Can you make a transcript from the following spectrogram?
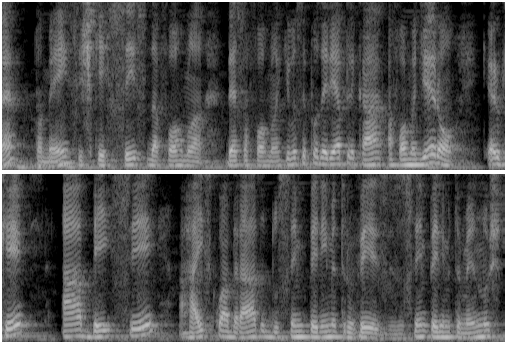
né? Também, se esquecesse da fórmula, dessa fórmula aqui, você poderia aplicar a fórmula de Heron. Que o quê? A, B C, a raiz quadrada do semiperímetro vezes o semiperímetro menos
